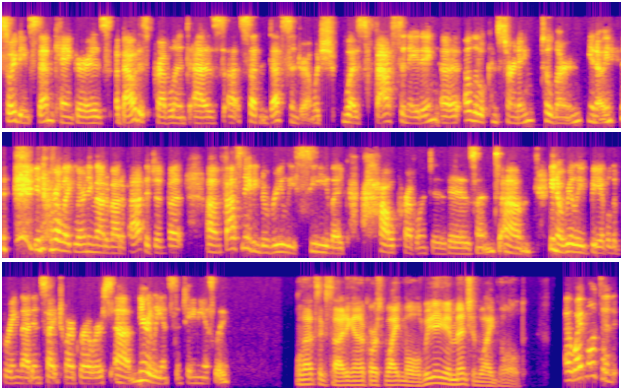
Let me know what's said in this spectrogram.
soybean stem canker is about as prevalent as uh, sudden death syndrome, which was fascinating, uh, a little concerning to learn. You know, you never like learning that about a pathogen, but um, fascinating to really see like how prevalent it is, and um, you know, really be able to bring that insight to our growers um, nearly instantaneously. Well, that's exciting, and of course, white mold. We didn't even mention white mold. A white mold's a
